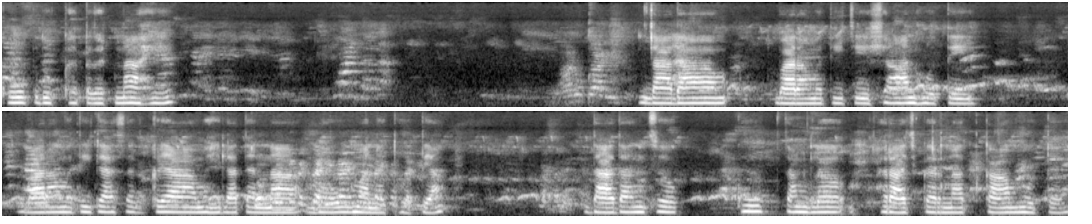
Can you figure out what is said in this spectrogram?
खूप दुःखद घटना आहे. दादा बारामतीचे शान होते. बारामतीच्या सगळ्या महिला त्यांना भाऊ मानत होत्या. दादांचं खूप चांगलं राजकारणात काम होतं.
